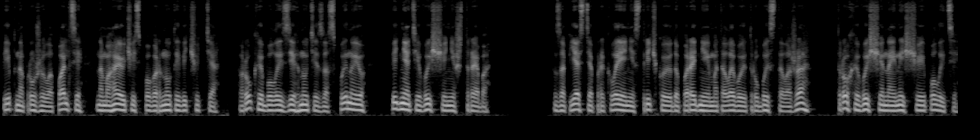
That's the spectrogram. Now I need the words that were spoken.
Піп напружила пальці, намагаючись повернути відчуття. Руки були зігнуті за спиною, підняті вище, ніж треба. Зап'ястя приклеєні стрічкою до передньої металевої труби стелажа, трохи вище найнижчої полиці.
